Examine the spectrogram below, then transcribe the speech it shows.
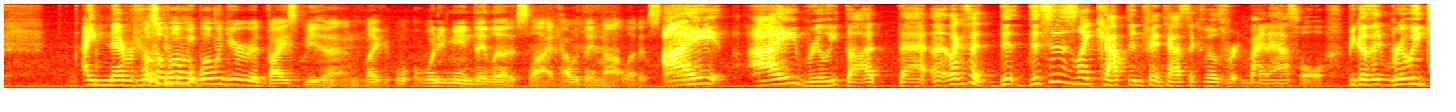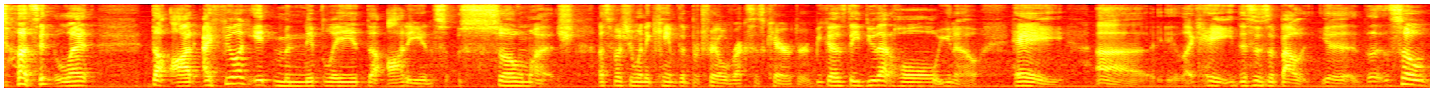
I never felt. Well, so what, movie- what would your advice be then? Like, what do you mean they let it slide? How would they not let it slide? I I really thought that, uh, like I said, thi- this is like Captain Fantastic if it was written by an asshole because it really doesn't let the odd. I feel like it manipulated the audience so much, especially when it came to portrayal of Rex's character because they do that whole, you know, hey, uh, like hey, this is about uh, so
